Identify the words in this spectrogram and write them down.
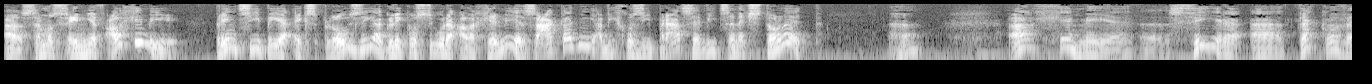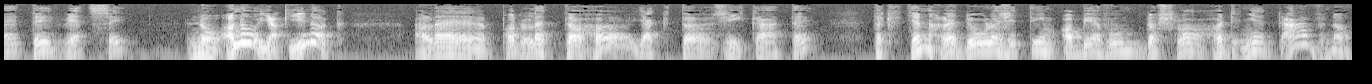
A samozřejmě v alchymii. Principia explozí a glykosura alchemie základní a výchozí práce více než sto let. Aha, alchymie, eh, síra a takové ty věci? No ano, jak jinak? Ale podle toho, jak to říkáte, Tak k těmhle důležitým objevům došlo hodně dávno.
